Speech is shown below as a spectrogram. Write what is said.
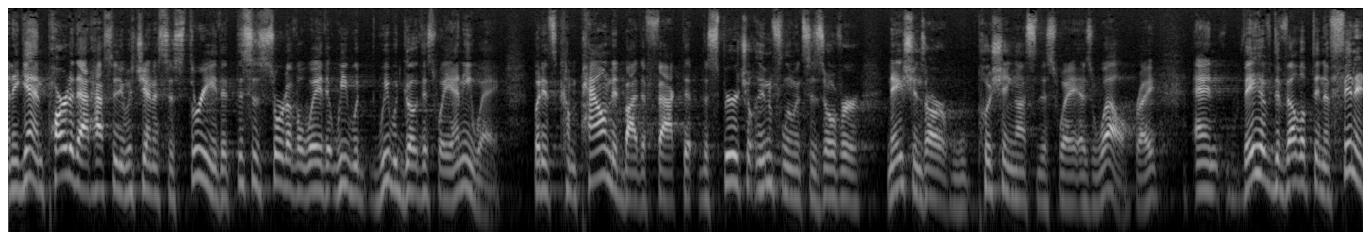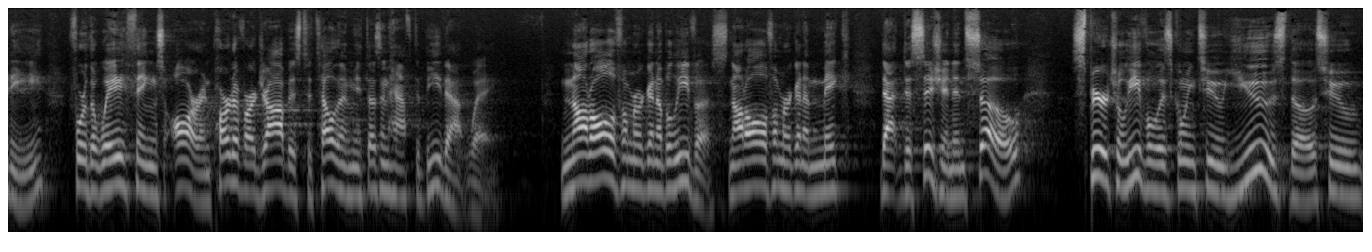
And again, part of that has to do with Genesis 3, that this is sort of a way that we would, we would go this way anyway. But it's compounded by the fact that the spiritual influences over nations are pushing us this way as well, right? And they have developed an affinity for the way things are. And part of our job is to tell them it doesn't have to be that way. Not all of them are going to believe us, not all of them are going to make that decision. And so, spiritual evil is going to use those who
